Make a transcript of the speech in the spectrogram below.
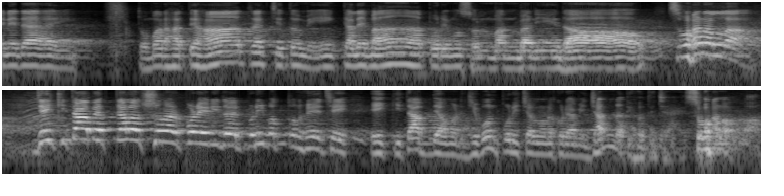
এনে দেয় তোমার হাতে হাত রাখছি তুমি কালেমা পরে মুসলমান বানিয়ে দাও। সুবহানাল্লাহ। যে কিতাবের তেলত শোনার পরে হৃদয়ের পরিবর্তন হয়েছে, এই কিতাব দিয়ে আমার জীবন পরিচালনা করে আমি জান্নাতি হতে চাই। সুবহানাল্লাহ।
